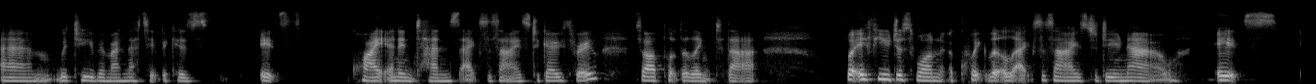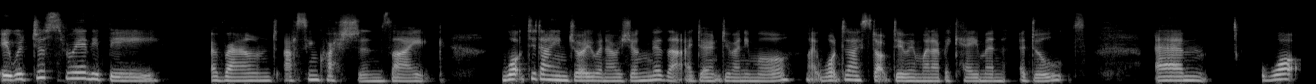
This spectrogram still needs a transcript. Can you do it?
um, with Tuba Magnetic because it's quite an intense exercise to go through. So I'll put the link to that. But if you just want a quick little exercise to do now, it's it would just really be around asking questions like what did I enjoy when I was younger that I don't do anymore? Like what did I stop doing when I became an adult? Um what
